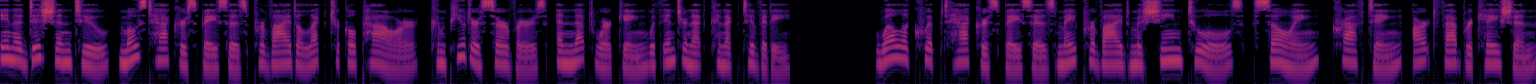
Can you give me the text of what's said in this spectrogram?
In addition to, most hackerspaces provide electrical power, computer servers, and networking with Internet connectivity. Well-equipped hackerspaces may provide machine tools, sewing, crafting, art fabrication,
